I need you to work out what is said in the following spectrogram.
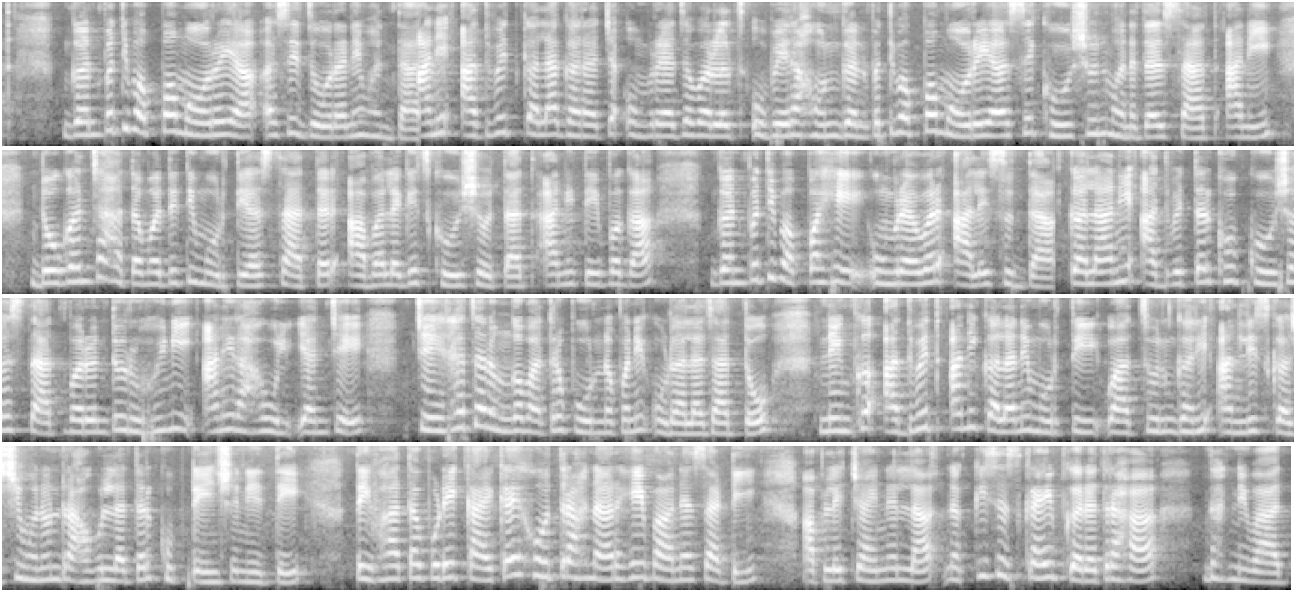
गणपती बाप्पा मोरया असे जोराने म्हणतात. आणि अद्वैत कला घराच्या उमऱ्याजवळच उभे राहून गणपती बाप्पा मोरया असे खुश होऊन म्हणत असतात. आणि दोघांच्या हातामध्ये ती मूर्ती असतात तर आबा लगेच खुश होतात. आणि ते बघा गणपती बाप्पा हे उमऱ्यावर आले सुद्धा कला आणि अद्वैत तर खूप खुश असतात परंतु रोहिणी आणि राहुल यांचे चेहऱ्याचा रंग मात्र पूर्णपणे उडाला जातो. नेमकं अद्वैत आणि कलाने मूर्ती वाचून घरी आणलीच कशी म्हणून राहुलला तर खूप टेन्शन येते. तेव्हा आता पुढे काय काय होत राहणार हे पाहण्यासाठी आपल्या चॅनलला नक्की सबस्क्राईब करत राहा. धन्यवाद.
